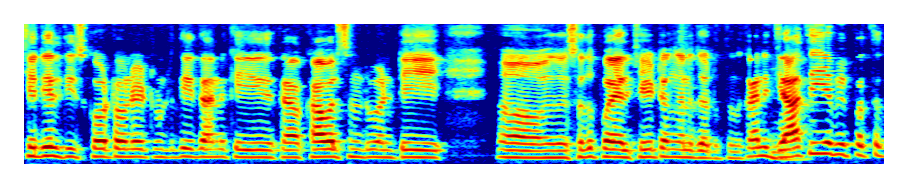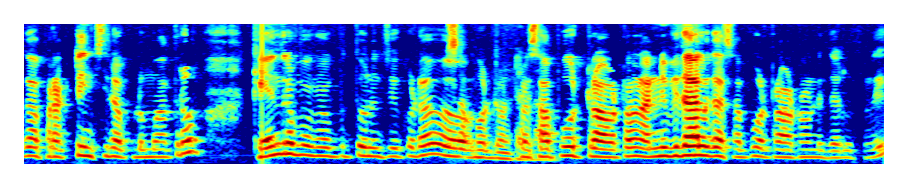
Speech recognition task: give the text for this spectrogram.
చర్యలు తీసుకోవటం అనేటువంటిది దానికి కావలసినటువంటి సదుపాయాలు చేయటం కానీ జరుగుతుంది కానీ. జాతీయ విపత్తుగా ప్రకటించినప్పుడు మాత్రం కేంద్ర ప్రభుత్వం నుంచి కూడా. సపోర్ట్ రావటం అన్ని విధాలుగా సపోర్ట్ రావటం అనేది జరుగుతుంది.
